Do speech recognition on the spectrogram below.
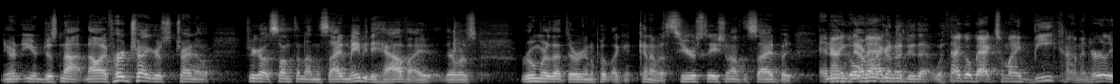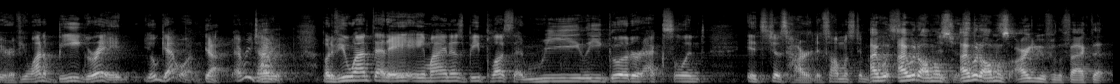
You're you're just not. Now I've heard Traegers trying to figure out something on the side. Maybe they have. I there was rumor that they were going to put like a, kind of a sear station off the side, but And you're I go never going to do that with it. I it. go back to my B comment earlier. If you want a B grade, you'll get one. Yeah. Every time. Every- but if you want that A, A minus, B plus, that really good or excellent, it's just hard. It's almost I impossible. would, I would almost, I would almost argue for the fact that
